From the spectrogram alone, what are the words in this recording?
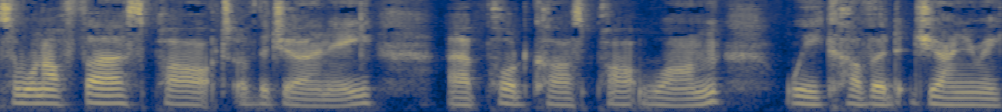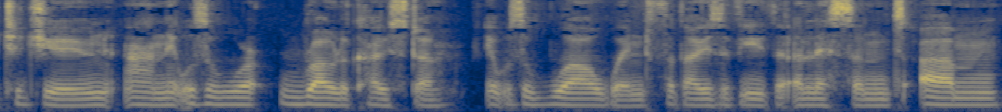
so, on our first part of the journey, uh, podcast part one, we covered January to June, and it was a roller coaster. It was a whirlwind for those of you that are listened. Um,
